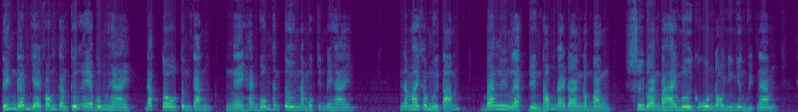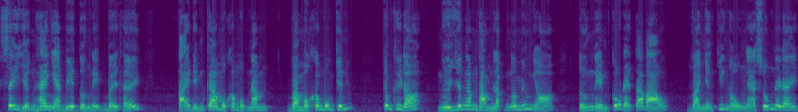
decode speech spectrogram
Tiến đến giải phóng căn cứ E42 Đắc Tô Tân Cảnh ngày 24 tháng 4 năm 1972. Năm 2018, Ban liên lạc truyền thống Đại đoàn Đồng bằng, Sư đoàn 320 của Quân đội Nhân dân Việt Nam xây dựng hai nhà bia tưởng niệm bề thế tại điểm cao 1015 và 1049. Trong khi đó, người dân âm thầm lập ngôi miếu nhỏ tưởng niệm cố đại tá Bảo và những chiến hữu ngã xuống nơi đây.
